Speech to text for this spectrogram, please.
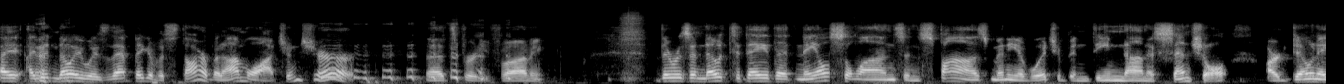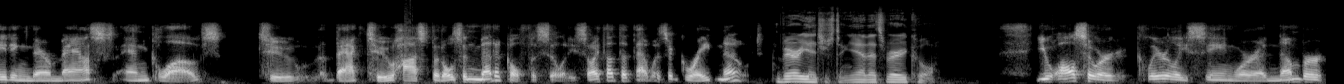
I, I didn't know he was that big of a star, but I'm watching. Sure. That's pretty funny. There was a note today that nail salons and spas, many of which have been deemed non essential, are donating their masks and gloves to back to hospitals and medical facilities. So I thought that that was a great note. Very interesting. Yeah, that's very cool. You also are clearly seeing where a number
